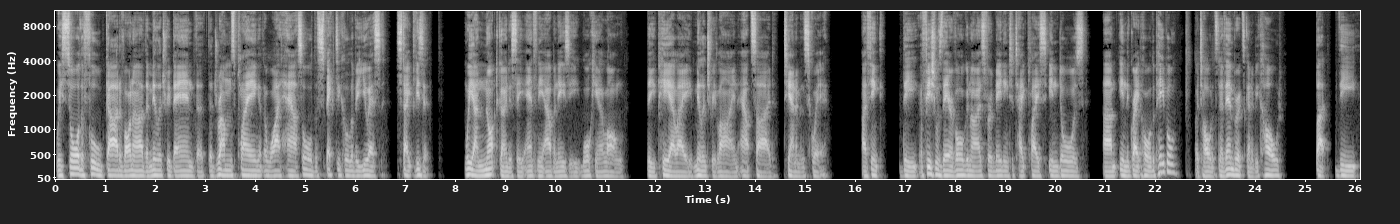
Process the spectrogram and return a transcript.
we saw the full guard of honor, the military band, the, the drums playing at the White House, all the spectacle of a US state visit we are not going to see Anthony Albanese walking along the PLA military line outside Tiananmen Square. I think the officials there have organised for a meeting to take place indoors um, in the Great Hall of the People. We're told it's November, it's going to be cold. But the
